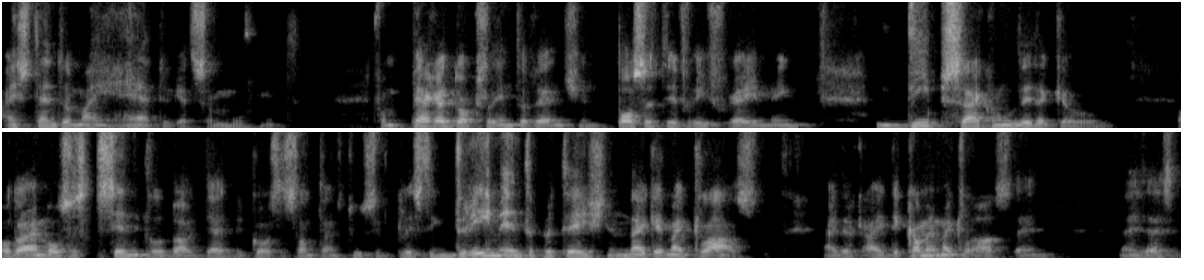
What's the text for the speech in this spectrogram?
I stand on my head to get some movement, from paradoxical intervention, positive reframing, deep psychoanalytical. Although I'm also cynical about that because it's sometimes too simplistic. Dream interpretation, like in my class, I, I, they come in my class and I says,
